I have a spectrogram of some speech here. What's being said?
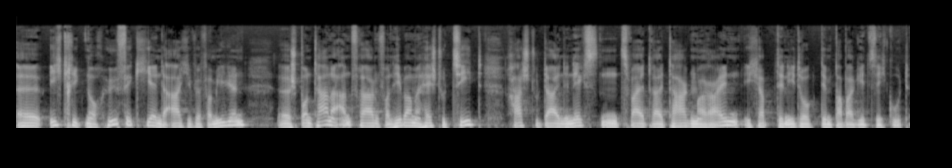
Äh, ich kriege noch häufig hier in der Arche für Familien äh, spontane Anfragen von Hebammen, hast du Zeit, hast du da in den nächsten zwei, drei Tagen mal rein, ich habe den Eindruck, dem Papa geht's nicht gut.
